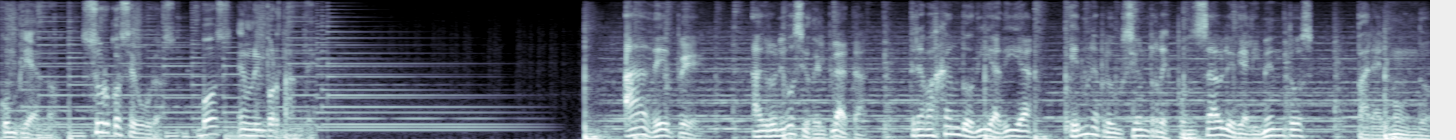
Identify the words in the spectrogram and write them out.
cumpliendo. Surco Seguros. Vos en lo importante. ADP. Agronegocios del Plata. Trabajando día a día en una producción responsable de alimentos para el mundo.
